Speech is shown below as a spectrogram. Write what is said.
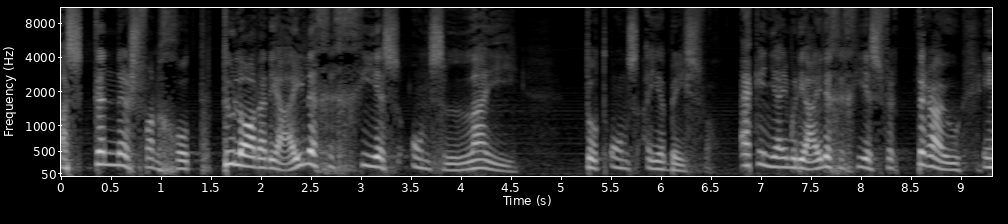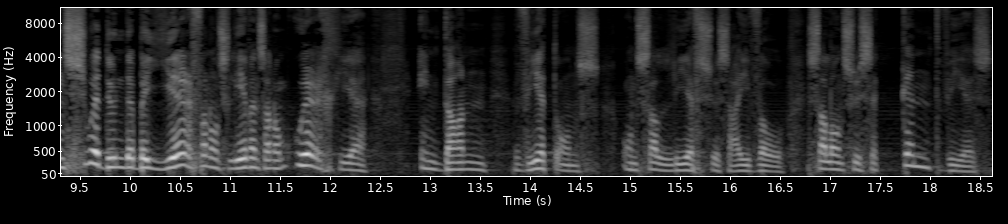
as kinders van God toelaat dat die Heilige Gees ons lei tot ons eie beswil. Ek en jy moet die Heilige Gees vertrou en sodoende beheer van ons lewens aan hom oorgee en dan weet ons ons sal leef soos hy wil. Sal ons soos 'n kind wees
